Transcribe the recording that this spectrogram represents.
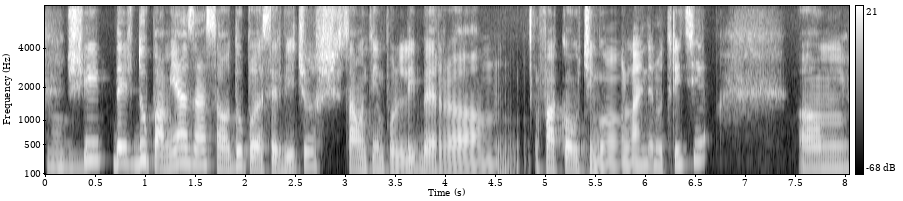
Mm. Și, deci, după amiaza sau după serviciu sau în timpul liber, um, fac coaching online de nutriție. Um,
